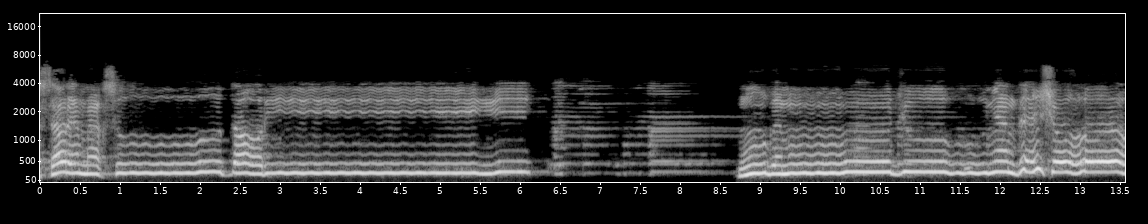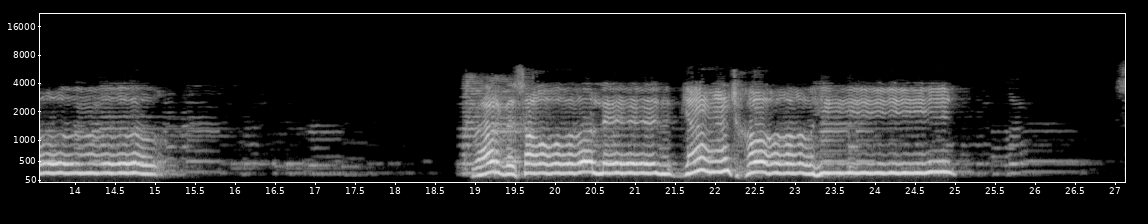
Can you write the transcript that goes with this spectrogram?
سر مقصود داری. مو به مو جوینده شو. ور به سال گنج خواهی.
